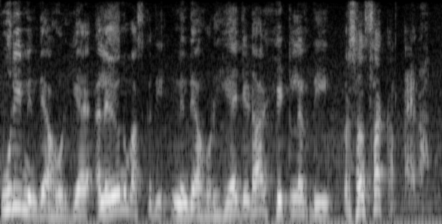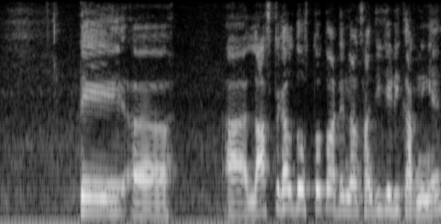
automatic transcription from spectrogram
ਪੂਰੀ ਨਿੰਦਿਆ ਹੋ ਰਹੀ ਹੈ ਐਲੋਨ ਮਸਕ ਦੀ ਨਿੰਦਿਆ ਹੋ ਰਹੀ ਹੈ, ਜਿਹੜਾ ਹਿਟਲਰ ਦੀ ਪ੍ਰਸ਼ੰਸਾ ਕਰਦਾ ਹੈਗਾ। ਤੇ ਲਾਸਟ ਗੱਲ ਦੋਸਤੋ, ਤੁਹਾਡੇ ਨਾਲ ਸਾਂਝੀ ਜਿਹੜੀ ਕਰਨੀ ਹੈ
